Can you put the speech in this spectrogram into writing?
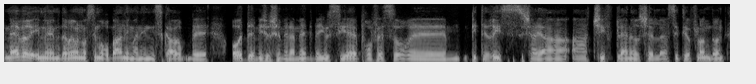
מעבר, אם מדברים על נושאים אורבניים, אני נזכר בעוד מישהו שמלמד ב-UCL, פרופסור אה, פיטר ריס, שהיה ה-Chief Planner של ה-City of London,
